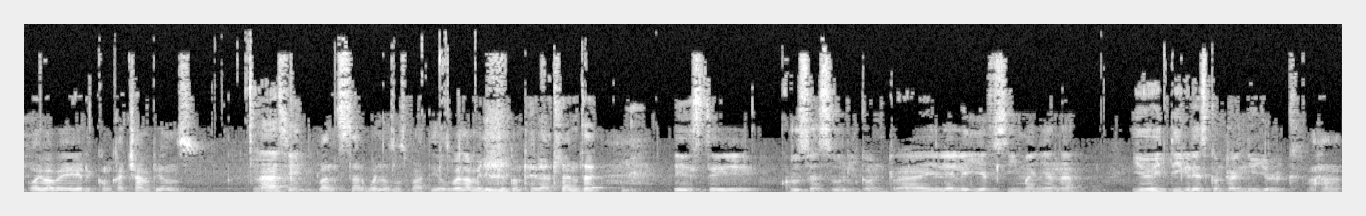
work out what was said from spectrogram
Hoy va a haber Conca Champions. Ah, sí. Van a estar buenos los partidos. El América contra el Atlanta. Este. Cruz Azul contra el LAFC mañana y hoy Tigres contra el New York. Ajá.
